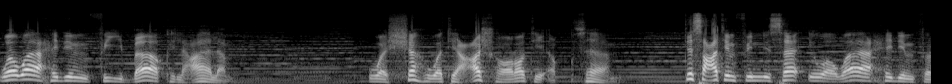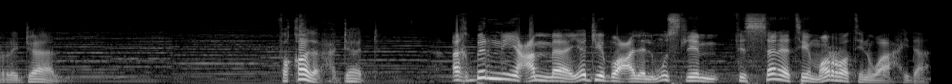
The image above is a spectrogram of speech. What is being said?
وواحد في باقي العالم. والشهوة عشرة أقسام تسعة في النساء وواحد في الرجال. فقال الحجاج أخبرني عما يجب على المسلم في السنة مرة واحدة.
